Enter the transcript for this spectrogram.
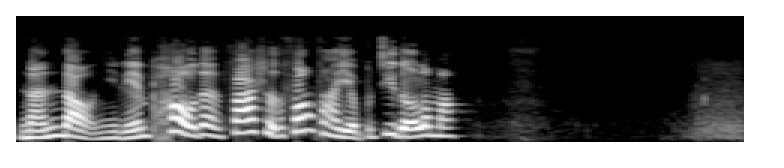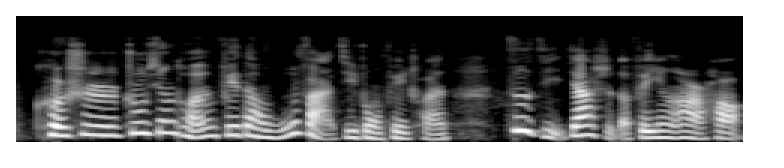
难道你连炮弹发射的方法也不记得了吗？”可是，朱星团非但无法击中飞船，自己驾驶的飞鹰二号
